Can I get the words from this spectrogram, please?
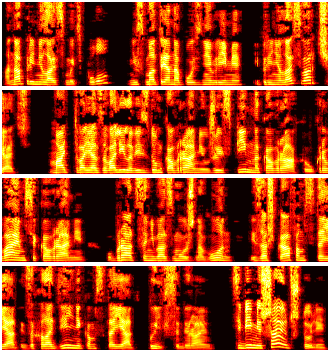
Она принялась мыть пол, несмотря на позднее время, и принялась ворчать. «Мать твоя завалила весь дом коврами, уже и спим на коврах, и укрываемся коврами. Убраться невозможно, вон, и за шкафом стоят, и за холодильником стоят, пыль собирают. Тебе мешают, что ли?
